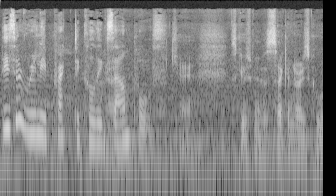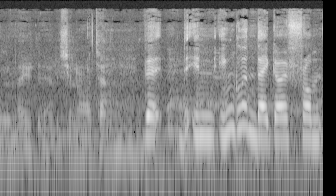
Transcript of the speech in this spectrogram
these are really practical examples. Okay. Excuse me, the secondary school, they, the children are 10. The, the, in England, they go from,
